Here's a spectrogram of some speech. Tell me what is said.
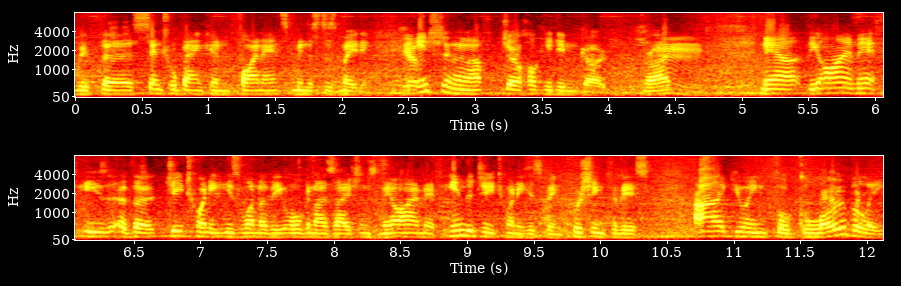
with the central bank and finance ministers meeting. Yep. Interestingly enough, Joe Hockey didn't go, right? Now, the IMF is, uh, the G20 is one of the organisations, and the IMF in the G20 has been pushing for this, arguing for globally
